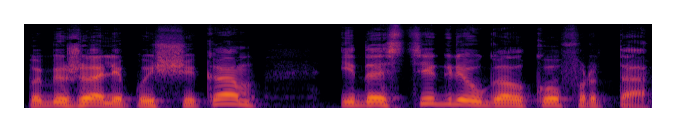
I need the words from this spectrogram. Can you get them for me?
побежали по щекам и достигли уголков рта.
